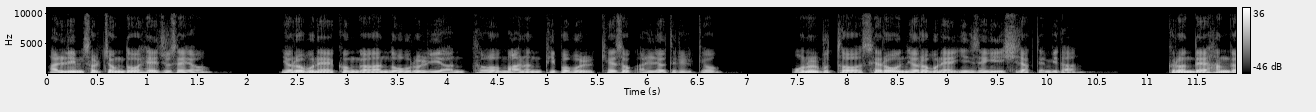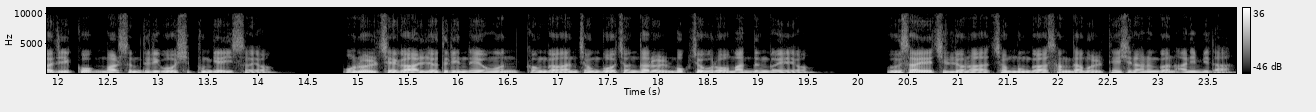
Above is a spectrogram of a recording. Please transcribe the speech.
알림 설정도 해주세요. 여러분의 건강한 노후를 위한 더 많은 비법을 계속 알려드릴게요. 오늘부터 새로운 여러분의 인생이 시작됩니다. 그런데 한 가지 꼭 말씀드리고 싶은 게 있어요. 오늘 제가 알려드린 내용은 건강한 정보 전달을 목적으로 만든 거예요. 의사의 진료나 전문가 상담을 대신하는 건 아닙니다.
